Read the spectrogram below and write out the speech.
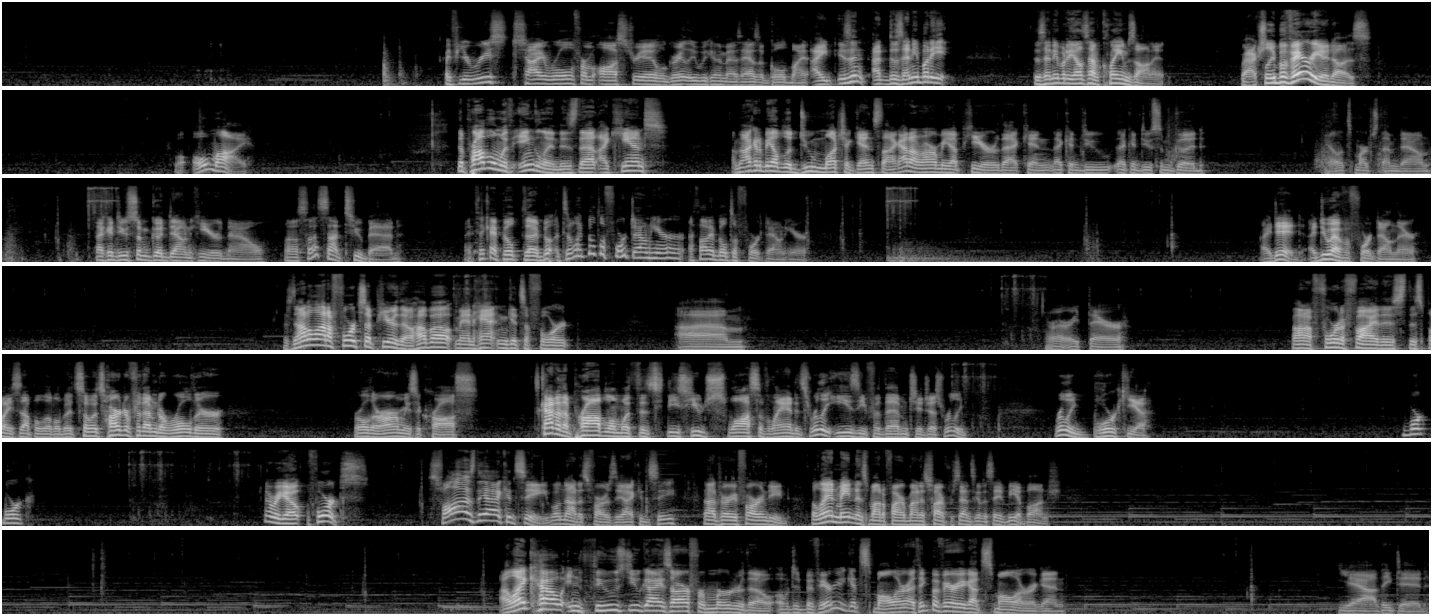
If you reach Tyrol from Austria, it will greatly weaken them as as a gold mine. I isn't. Uh, does anybody? Does anybody else have claims on it? Actually, Bavaria does. Well, oh my. The problem with England is that I can't. I'm not going to be able to do much against them. I got an army up here that can that can do that can do some good. Yeah, let's march them down. I can do some good down here now. So that's not too bad. I think I built. Did I build? Did I build a fort down here? I thought I built a fort down here. I did. I do have a fort down there. There's not a lot of forts up here, though. How about Manhattan gets a fort? Um. All right, right there. I want to fortify this this place up a little bit, so it's harder for them to roll their roll their armies across. It's kind of the problem with this, these huge swaths of land. It's really easy for them to just really, really bork you. Bork, bork. There we go. Forts. As far as the eye can see. Well, not as far as the eye can see. Not very far indeed. The land maintenance modifier minus 5% is going to save me a bunch. I like how enthused you guys are for murder, though. Oh, did Bavaria get smaller? I think Bavaria got smaller again. Yeah, they did.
